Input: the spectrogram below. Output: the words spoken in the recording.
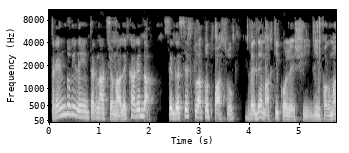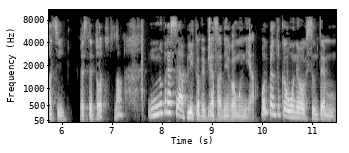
trendurile internaționale, care da, se găsesc la tot pasul, vedem articole și informații peste tot, da? nu prea se aplică pe piața din România. Ori pentru că uneori suntem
